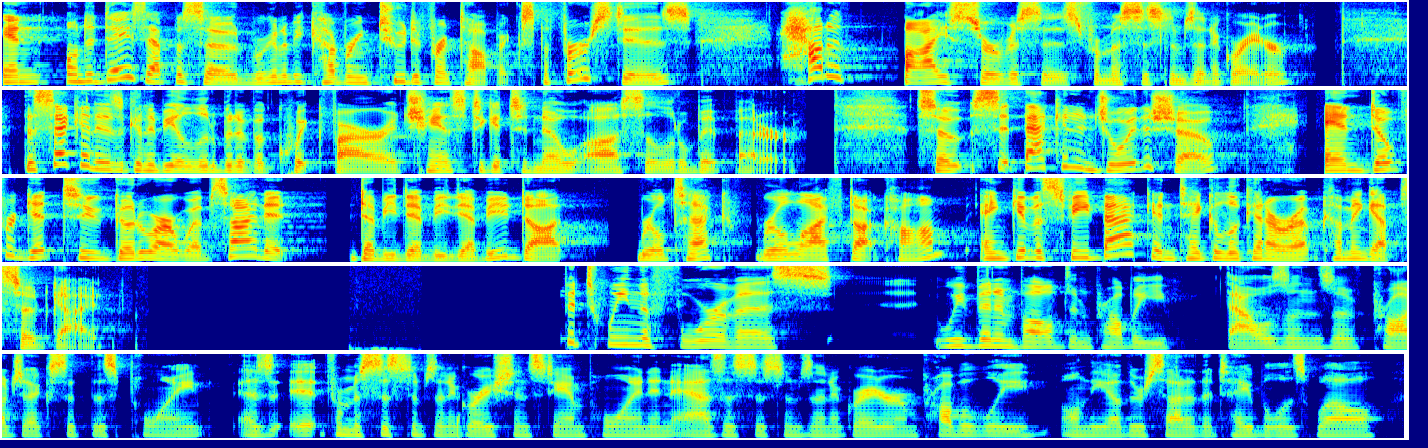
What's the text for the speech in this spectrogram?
And on today's episode, we're going to be covering two different topics. The first is how to buy services from a systems integrator. The second is going to be a little bit of a quick fire, a chance to get to know us a little bit better. So sit back and enjoy the show. And don't forget to go to our website at www realtechreallife.com and give us feedback and take a look at our upcoming episode guide. Between the four of us, we've been involved in probably thousands of projects at this point as it, from a systems integration standpoint and as a systems integrator and probably on the other side of the table as well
